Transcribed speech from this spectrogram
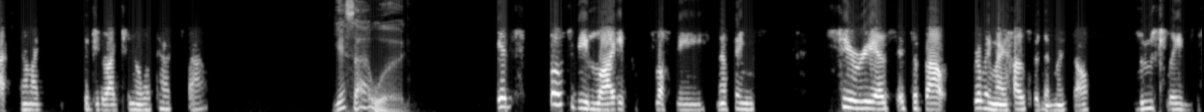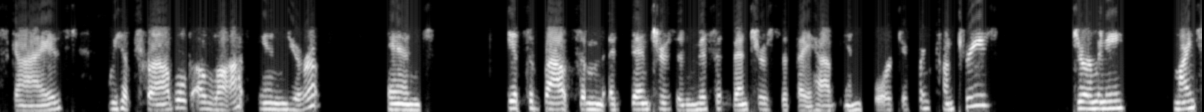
I, and I, would you like to know what that's about? Yes, I would. It's supposed to be light, fluffy, nothing serious. It's about really my husband and myself, loosely disguised. We have traveled a lot in Europe, and it's about some adventures and misadventures that they have in four different countries Germany, Mainz,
